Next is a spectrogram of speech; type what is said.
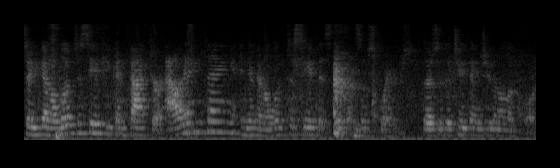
So you're going to look to see if you can factor out anything, and you're going to look to see if it's difference of squares. Those are the two things you're going to look for.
